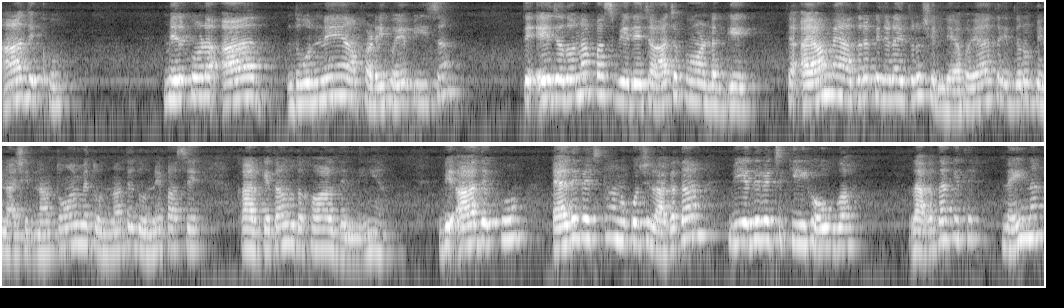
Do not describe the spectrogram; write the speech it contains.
ਆਹ ਦੇਖੋ। ਮੇਰੇ ਕੋਲ ਆ ਦੋਨੇ ਆ ਫੜੇ ਹੋਏ ਪੀਸ। ਤੇ ਇਹ ਜਦੋਂ ਨਾ ਆਪਾਂ ਸਵੇਰੇ ਚਾਹ ਚ ਪਾਉਣ ਲੱਗੇ ਤੇ ਆਇਆ ਮੈਂ ਅਦਰਕ ਜਿਹੜਾ ਇਧਰੋਂ ਛਿੱਲਿਆ ਹੋਇਆ ਤੇ ਇਧਰੋਂ ਬਿਨਾ ਛਿੱਲਾਂ ਤੋਂ ਮੈਂ ਦੋਨਾਂ ਤੇ ਦੋਨੇ ਪਾਸੇ ਕਰਕੇ ਤੁਹਾਨੂੰ ਦਿਖਾਲ ਦਿੰਨੀ ਆ। ਵੀ ਆਹ ਦੇਖੋ, ਇਹਦੇ ਵਿੱਚ ਤੁਹਾਨੂੰ ਕੁਝ ਲੱਗਦਾ ਵੀ ਇਹਦੇ ਵਿੱਚ ਕੀ ਹੋਊਗਾ? ਲੱਗਦਾ ਕਿਤੇ? ਨਹੀਂ ਨਾ।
